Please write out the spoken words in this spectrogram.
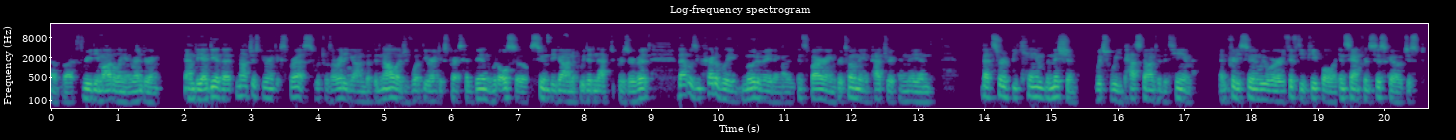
of uh, 3D modeling and rendering and the idea that not just the Orient Express, which was already gone, but the knowledge of what the Orient Express had been would also soon be gone if we didn't act to preserve it. That was incredibly motivating and inspiring for Tomi and Patrick and me. And that sort of became the mission, which we passed on to the team. And pretty soon we were 50 people in San Francisco just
